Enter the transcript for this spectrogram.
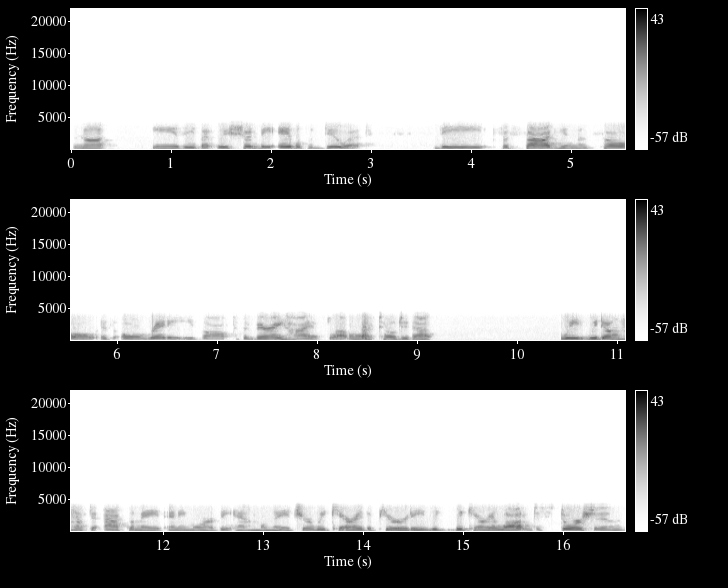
not easy, but we should be able to do it. The facade human soul is already evolved to the very highest level. I've told you that. We, we don't have to acclimate any more of the animal nature. We carry the purity. We, we carry a lot of distortions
